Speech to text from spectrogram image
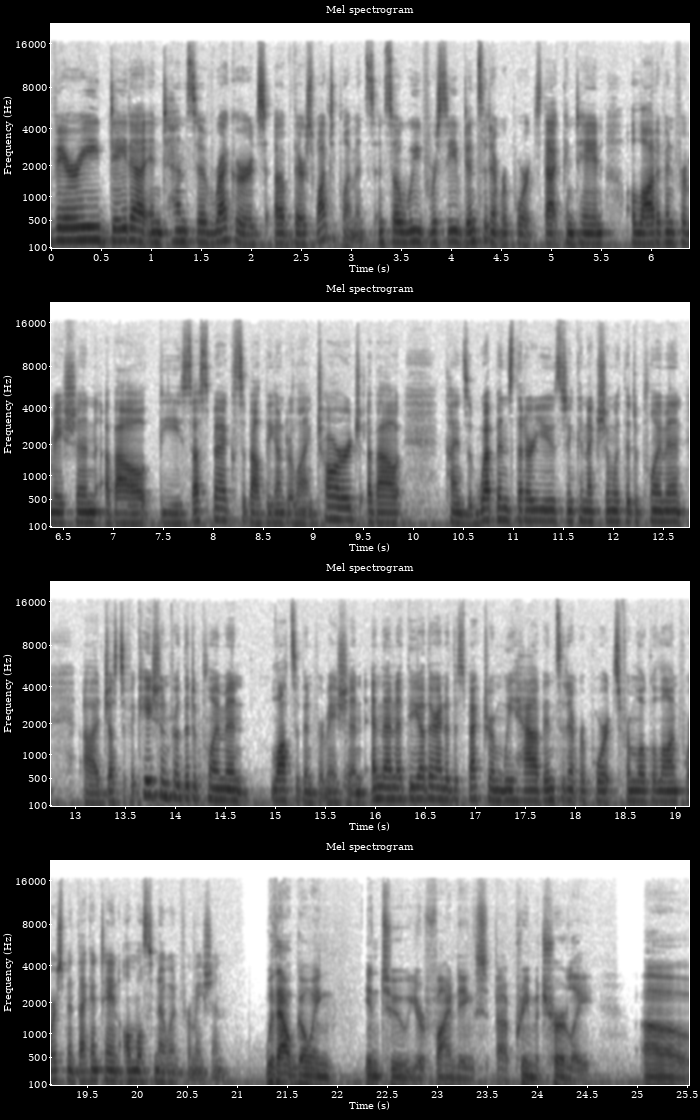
very data intensive records of their SWAT deployments. And so we've received incident reports that contain a lot of information about the suspects, about the underlying charge, about kinds of weapons that are used in connection with the deployment, uh, justification for the deployment, lots of information. And then at the other end of the spectrum, we have incident reports from local law enforcement that contain almost no information. Without going into your findings uh, prematurely, uh,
